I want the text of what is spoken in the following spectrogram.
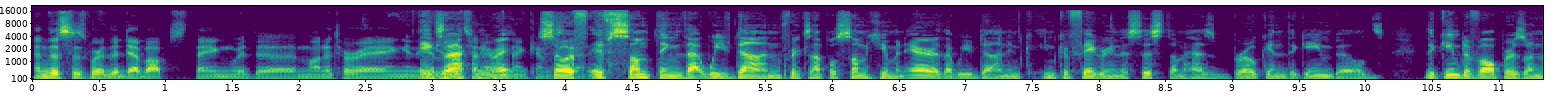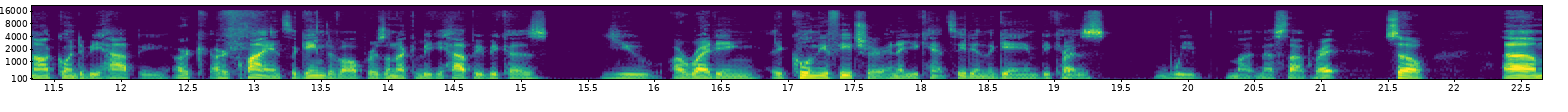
And this is where the DevOps thing with the monitoring and the exactly and right? so if, if something that we've done for example some human error that we've done in, in configuring the system has broken the game builds the game developers are not going to be happy. Our, our clients the game developers are not going to be happy because you are writing a cool new feature and you can't see it in the game because we messed up right? So um,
